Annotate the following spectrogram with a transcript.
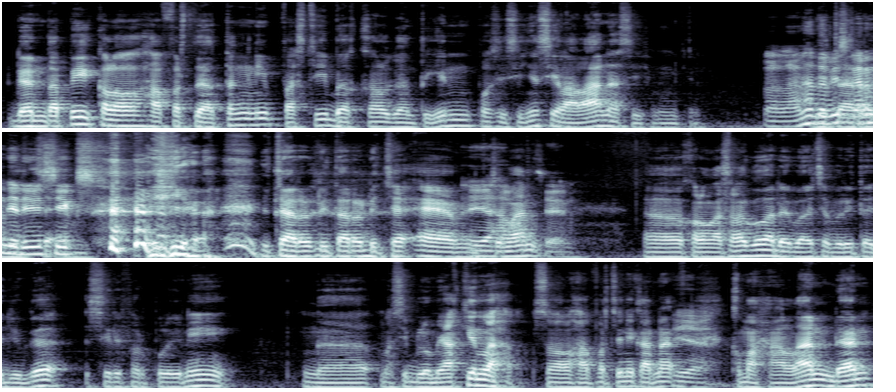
dan tapi kalau Havertz datang nih pasti bakal gantiin posisinya si Lalana sih mungkin. Lalana tapi sekarang di jadi six. iya, ditaruh ditaruh di CM. Iya, Cuman CM. eh, kalau nggak salah gue ada baca berita juga si Liverpool ini nggak masih belum yakin lah soal Havertz ini karena Iya. kemahalan dan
